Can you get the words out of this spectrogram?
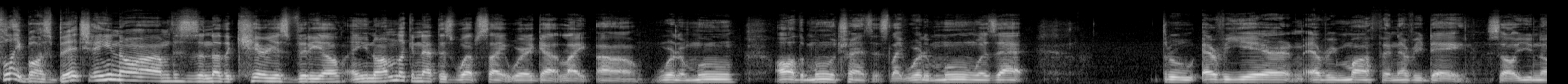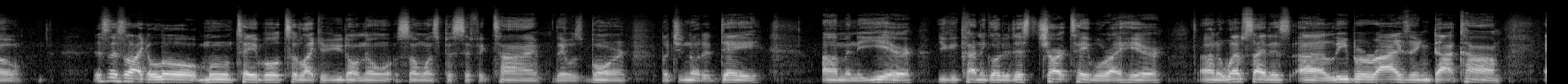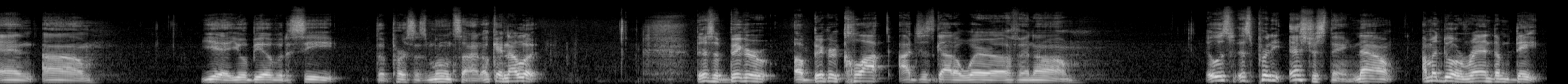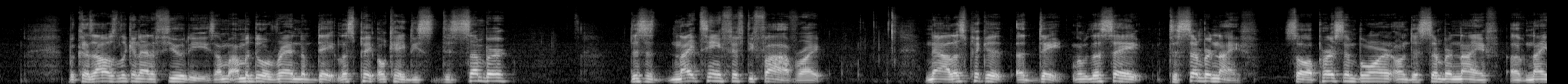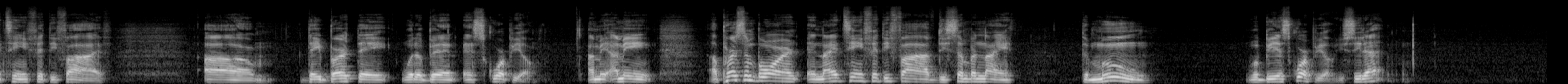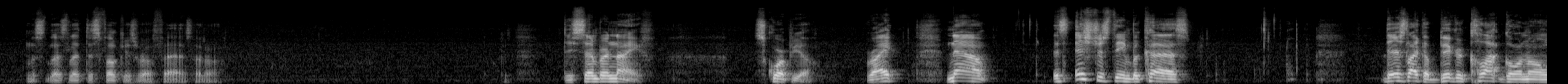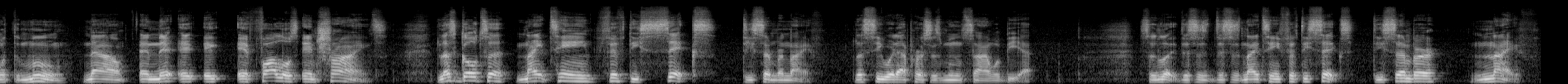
Flight Boss bitch. And you know um this is another curious video. And you know I'm looking at this website where it got like um where the moon all the moon transits like where the moon was at through every year and every month and every day. So you know this is like a little moon table to like if you don't know someone's specific time they was born but you know the day um and the year you could kind of go to this chart table right here uh, the website is uh, LibraRising.com, and um, yeah, you'll be able to see the person's moon sign. Okay, now look, there's a bigger a bigger clock I just got aware of, and um, it was it's pretty interesting. Now I'm gonna do a random date because I was looking at a few of these. I'm, I'm gonna do a random date. Let's pick okay, De December. This is 1955, right? Now let's pick a, a date. Let's say December 9th. So a person born on December 9th of 1955, um, their birthday would have been in Scorpio. I mean, I mean, a person born in 1955, December 9th, the moon would be in Scorpio. You see that? Let's let's let this focus real fast. Hold on. December 9th, Scorpio right? Now, it's interesting because there's like a bigger clock going on with the moon now, and it it, it follows in trines. Let's go to 1956, December 9th. Let's see where that person's moon sign would be at. So look, this is this is 1956, December 9th.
